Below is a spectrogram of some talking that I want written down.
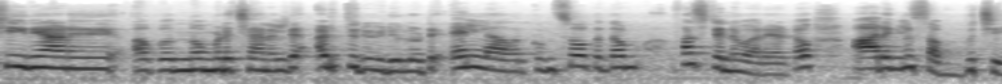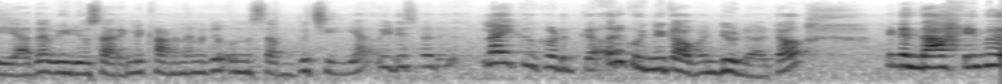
ഷീനയാണ്. അപ്പം നമ്മുടെ ചാനലിന്റെ അടുത്തൊരു വീഡിയോയിലോട്ട് എല്ലാവർക്കും സ്വാഗതം. ഫസ്റ്റ് തന്നെ പറയാം കേട്ടോ. ആരെങ്കിലും സബ് ചെയ്യാതെ വീഡിയോസ് ആരെങ്കിലും കാണുന്നുണ്ടെങ്കിൽ ഒന്ന് സബ് ചെയ്യുക. വീഡിയോസിനൊരു ലൈക്ക് കൊടുക്കുക. ഒരു കുഞ്ഞു കമന്റും ഇടുക കേട്ടോ. പിന്നെന്താ? ഇന്ന്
